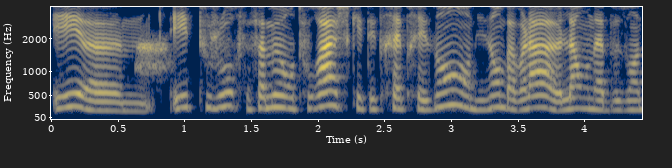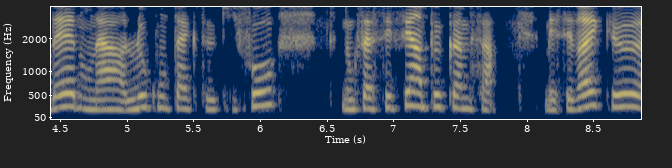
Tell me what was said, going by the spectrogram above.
Et, et toujours ce fameux entourage qui était très présent en disant bah voilà, là on a besoin d'aide, on a le contact qu'il faut. Donc ça s'est fait un peu comme ça. Mais c'est vrai que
